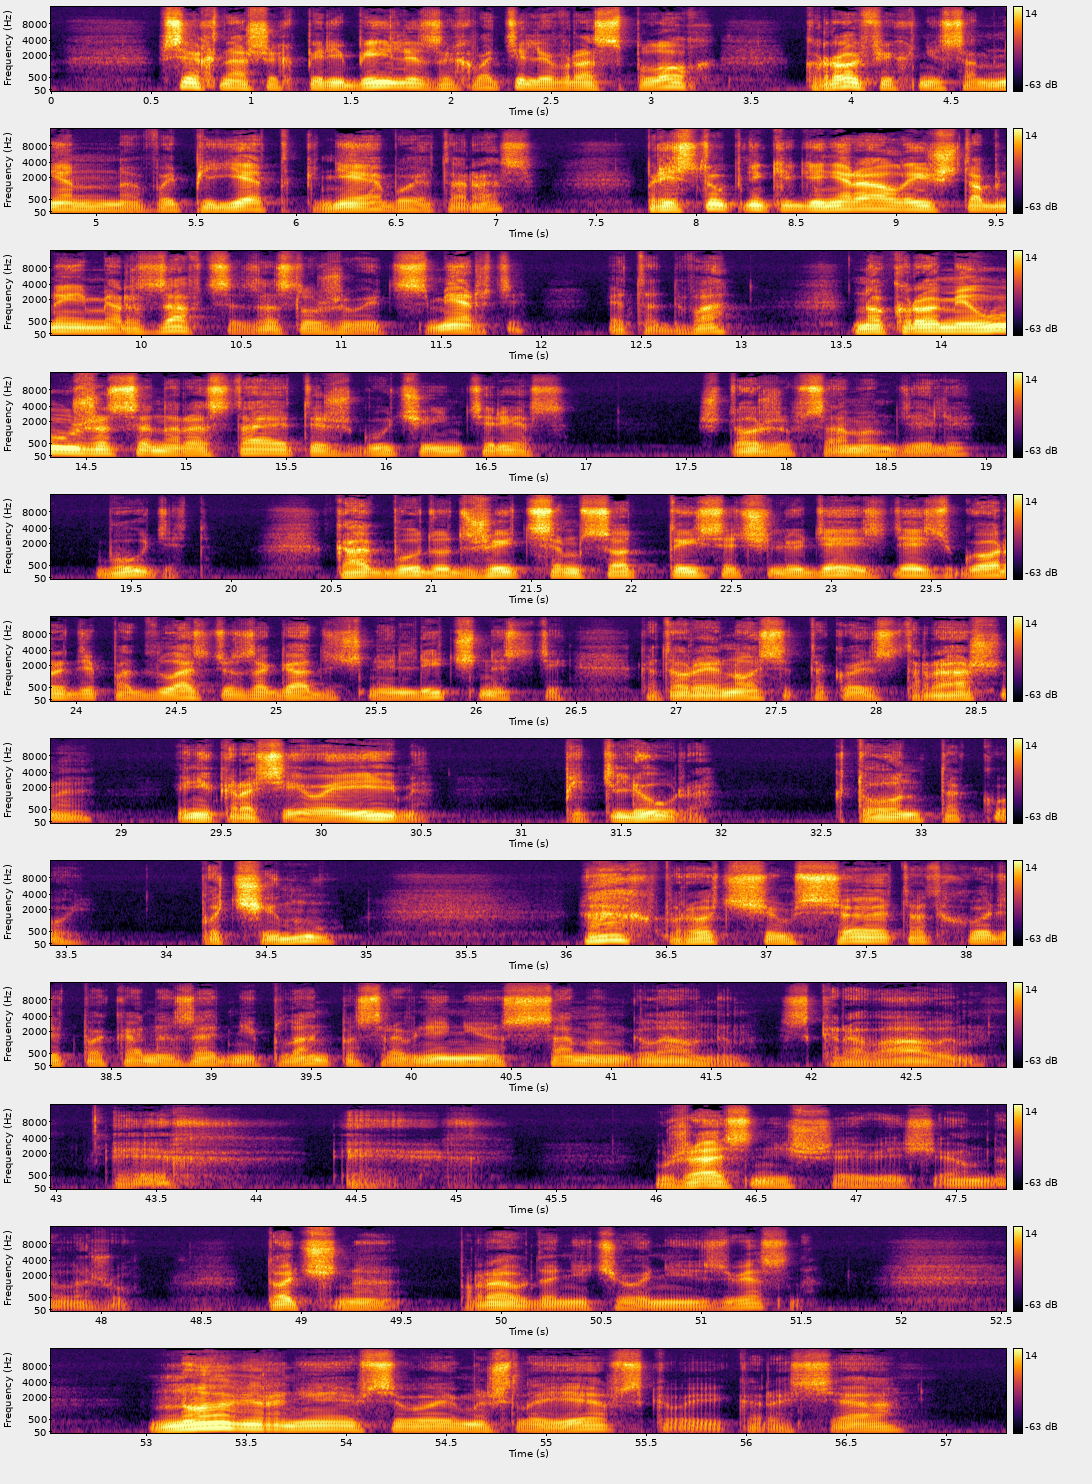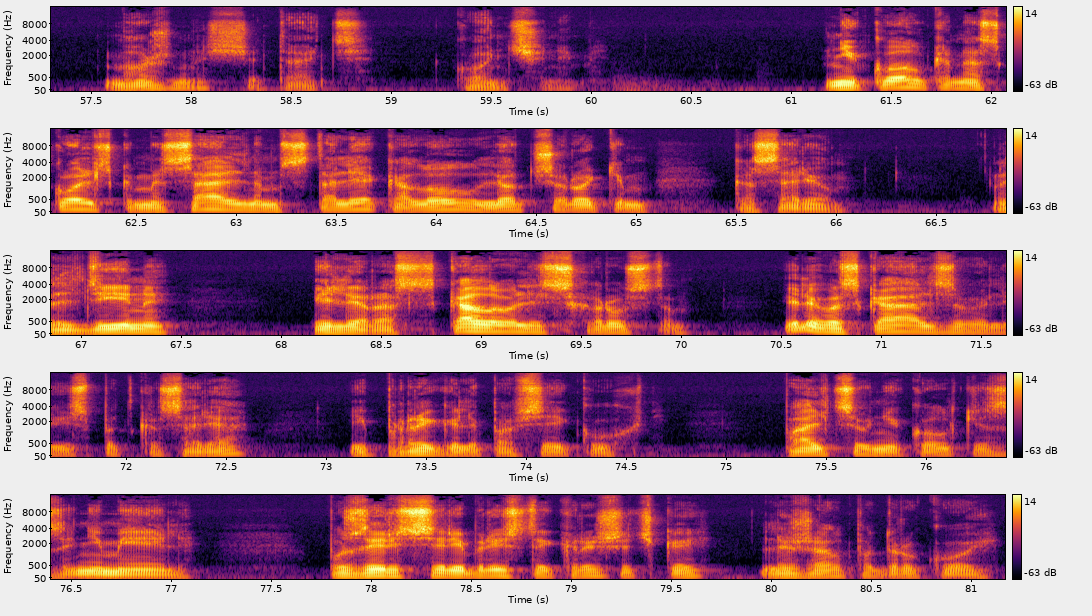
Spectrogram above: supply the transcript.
Всех наших перебили, захватили врасплох. Кровь их, несомненно, вопиет к небу, это раз. Преступники, генералы и штабные мерзавцы заслуживают смерти, это два. Но кроме ужаса нарастает и жгучий интерес. Что же в самом деле будет? Как будут жить 700 тысяч людей здесь, в городе, под властью загадочной личности, которая носит такое страшное, и некрасивое имя – Петлюра. Кто он такой? Почему? Ах, впрочем, все это отходит пока на задний план по сравнению с самым главным, с кровавым. Эх, эх, ужаснейшая вещь, я вам доложу. Точно, правда, ничего не известно. Но, вернее всего, и Мышлоевского, и Карася можно считать конченными. Николка на скользком и сальном столе колол лед широким косарем. Льдины или раскалывались с хрустом, или выскальзывали из-под косаря и прыгали по всей кухне. Пальцы у Николки занемели. Пузырь с серебристой крышечкой лежал под рукой.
